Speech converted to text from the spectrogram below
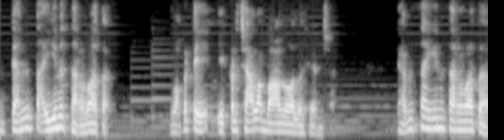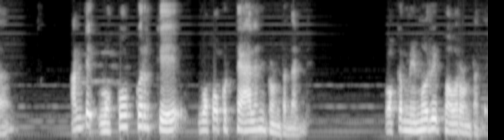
టెన్త్ అయిన తర్వాత ఒకటి ఇక్కడ చాలా బాగా ఆలోచించాను. టెన్త్ అయిన తర్వాత అంటే ఒక్కొక్కరికి ఒక్కొక్క టాలెంట్ ఉంటుందండి. ఒక మెమొరీ పవర్ ఉంటుంది.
